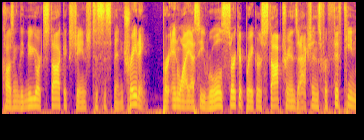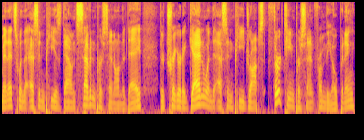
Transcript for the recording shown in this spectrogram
causing the New York Stock Exchange to suspend trading. Per NYSE rules, circuit breakers stop transactions for 15 minutes when the S&P is down 7% on the day. They're triggered again when the S&P drops 13% from the opening.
